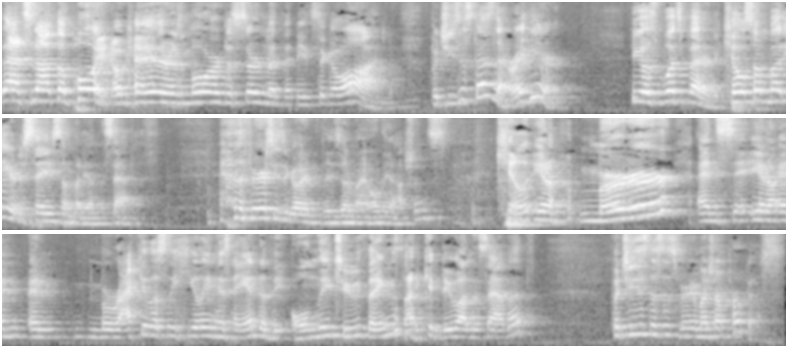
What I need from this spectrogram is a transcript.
That's not the point, okay? There is more discernment that needs to go on. But Jesus does that right here. He goes, what's better, to kill somebody or to save somebody on the Sabbath? And the Pharisees are going, these are my only options kill, you know, murder and you know, and and miraculously healing his hand are the only two things I can do on the Sabbath. But Jesus does this very much on purpose.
